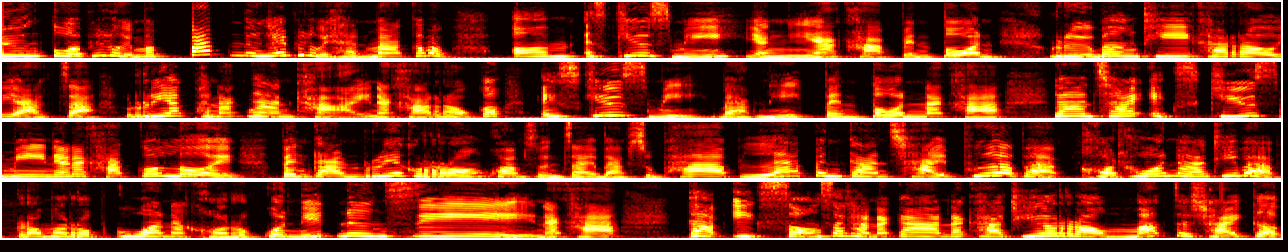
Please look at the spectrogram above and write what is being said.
ดึงตัวพี่หลุยมาแป๊บหนึ่งให้พี่หลุยหันมาก็แบบ um excuse me อย่างเงี้ยค่ะ เป็นต้น หรือบางทีค่ะเราอยากจะเรียกพนักงานขายนะคะ เราก็ excuse me แบบนี้เป็นต้นนะคะ การใช้ excuse me เนี่ยนะคะ ก็เลยเป็นการเรียกร้องความสนใจจแบบสุภาพ และเป็นการใช้เพื่อแบบขอโทษนะที่แบบเรามารบกวนนะขอรบกวนนิดนึงสินะคะ กับอีก 2 สถานการณ์นะคะ ที่เรามักจะใช้กับ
